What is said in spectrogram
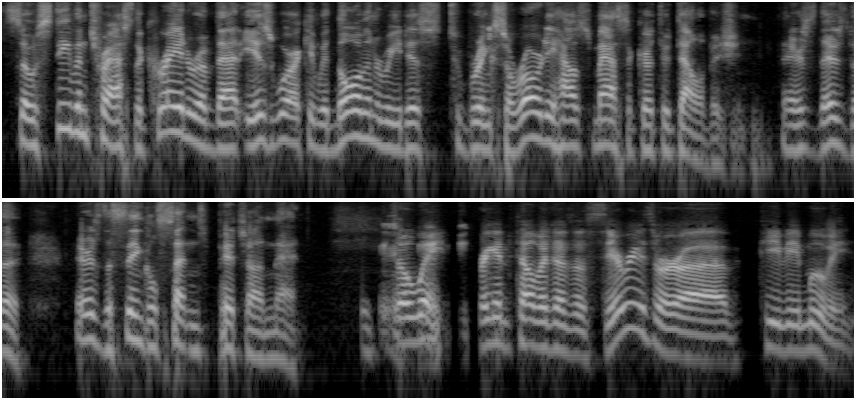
So Stephen Trask, the creator of that, is working with Norman Reedus to bring Sorority House Massacre to television. There's there's the there's the single sentence pitch on that. So wait, bring it to television as a series or a TV movie?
